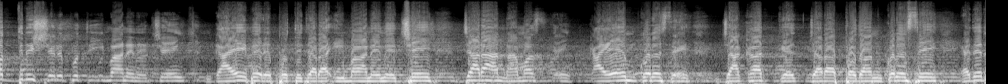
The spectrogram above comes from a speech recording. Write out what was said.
অদৃশ্যের প্রতি ইমান এনেছে, গায়েবের প্রতি যারা ইমান এনেছে, যারা নামাজকে কায়েম করেছে জাকাতকে যারা প্রদান করেছে, এদের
